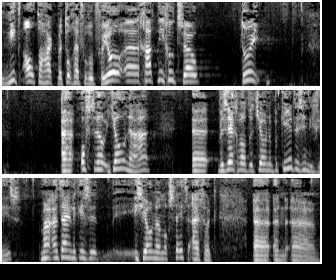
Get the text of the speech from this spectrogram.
niet al te hard, maar toch even roept van, joh, gaat niet goed zo. Doei. oftewel, Jona, we zeggen wel dat Jona bekeerd is in die vis. Maar uiteindelijk is, het, is Jona nog steeds eigenlijk een een,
